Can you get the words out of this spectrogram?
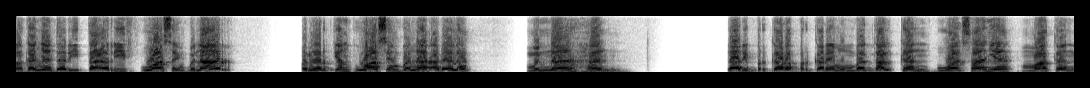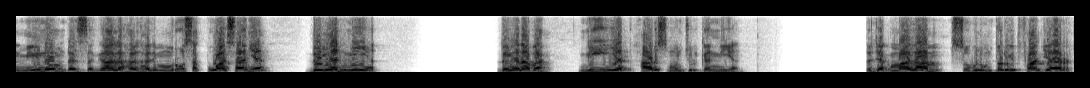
Makanya dari ta'rif puasa yang benar, pengertian puasa yang benar adalah menahan dari perkara-perkara yang membatalkan puasanya, makan, minum, dan segala hal-hal yang merusak puasanya dengan niat. Dengan apa? Niat, harus munculkan niat. Sejak malam sebelum terbit fajar,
